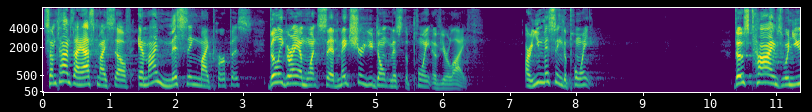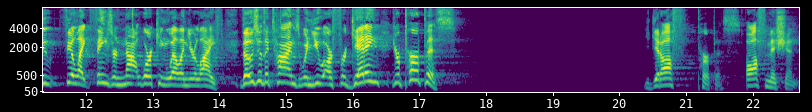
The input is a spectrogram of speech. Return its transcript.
sometimes I ask myself, Am I missing my purpose? Billy Graham once said, Make sure you don't miss the point of your life. Are you missing the point? Those times when you feel like things are not working well in your life, those are the times when you are forgetting your purpose. You get off purpose, off mission.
